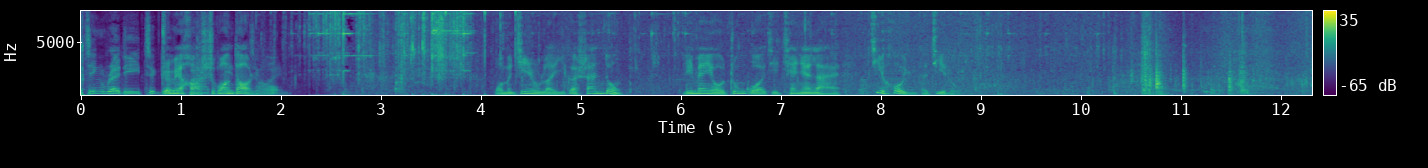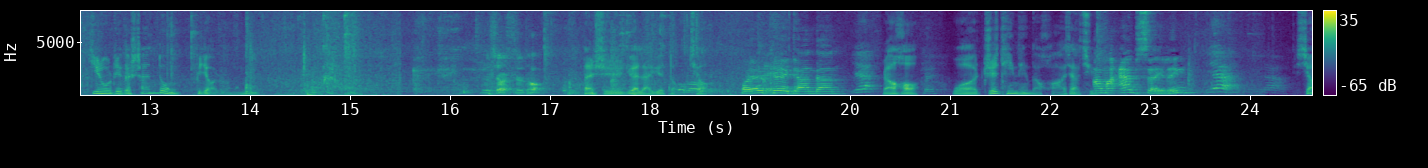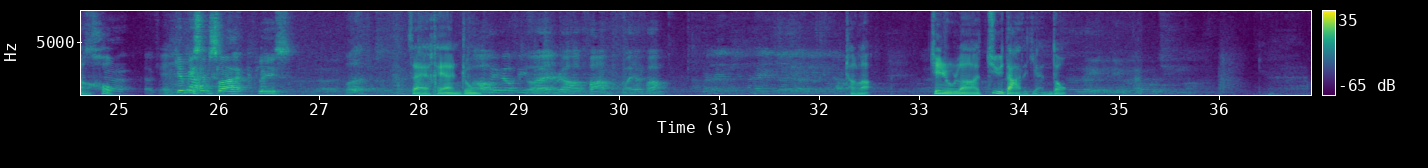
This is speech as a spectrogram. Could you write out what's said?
准备好时光倒流，我们进入了一个山洞，里面有中国几千年来季候雨的记录。进入这个山洞比较容易，有小石头，但是越来越陡峭。Okay, Dan Dan. 然后我直挺挺地滑下去，Am I abseiling? 向后，Give me some slack, please. 在黑暗中好，对，然后放，往下放。成了，进入了巨大的岩洞。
